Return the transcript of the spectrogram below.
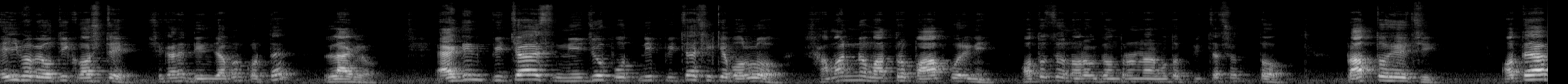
এইভাবে অতি কষ্টে সেখানে দিন যাপন করতে লাগল। একদিন পিচাস নিজ পত্নী পিচাসিকে বলল সামান্য মাত্র পাপ করিনি অথচ নরক যন্ত্রণার মতো পিচাসত্ব প্রাপ্ত হয়েছি। অতএব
